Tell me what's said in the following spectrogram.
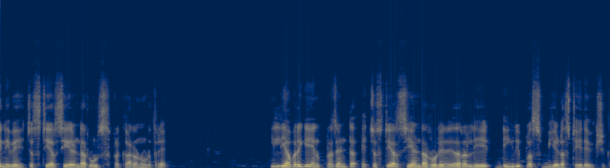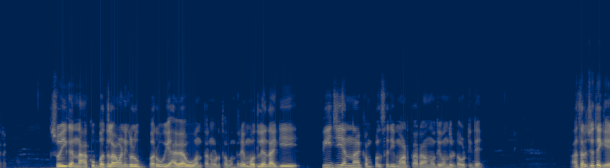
ಏನಿವೆ H S T R C and R rules ಪ್ರಕಾರ ನೋಡಿದ್ರೆ, ಇಲ್ಲಿಯವರೆಗೆ ಏನು present H S T R C and R rule ಏನಿದೆ, ಅದರಲ್ಲಿ ಡಿಗ್ರಿ ಪ್ಲಸ್ ಬಿ ಎಡ್ ಅಷ್ಟೇ ಇದೆ ವೀಕ್ಷಕರೇ. ಸೊ ಈಗ ನಾಲ್ಕು ಬದಲಾವಣೆಗಳು ಬರುವ ಯಾವ್ಯಾವು ಅಂತ ನೋಡ್ತಾ ಬಂದರೆ, ಮೊದಲನೇದಾಗಿ ಪಿ ಜಿಯನ್ನು ಕಂಪಲ್ಸರಿ ಮಾಡ್ತಾರಾ ಅನ್ನೋದೇ ಒಂದು ಡೌಟ್ ಇದೆ. ಅದರ ಜೊತೆಗೆ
